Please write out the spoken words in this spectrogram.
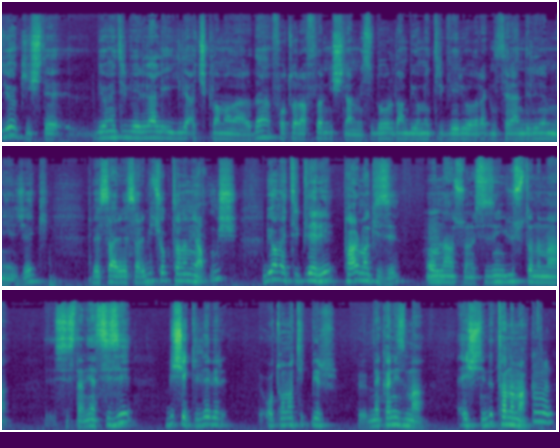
diyor ki işte biyometrik verilerle ilgili açıklamalarda fotoğrafların işlenmesi doğrudan biyometrik veri olarak nitelendirilemeyecek vesaire vesaire birçok tanım yapmış. Biyometrik veri parmak izi ondan sonra sizin yüz tanıma sistem yani sizi bir şekilde bir otomatik bir mekanizma eşliğinde tanımak. Evet.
